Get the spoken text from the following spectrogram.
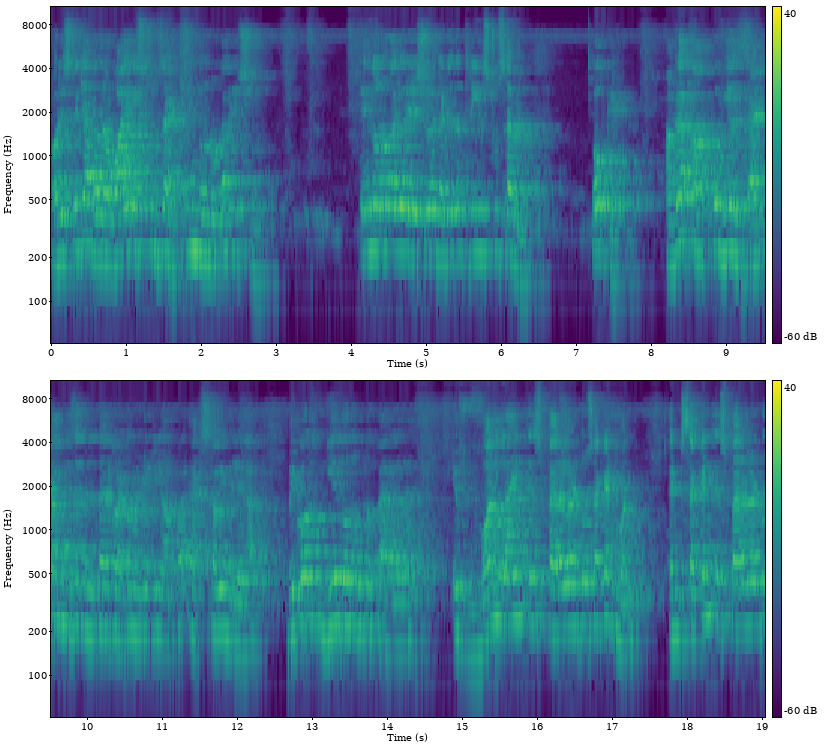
और इसने क्या बोला? y is to z. इन दोनों का रेशियो इन दोनों का जो रेशियो है that is the three is to seven okay अगर आपको ये z का मेजर मिलता है तो ऑटोमेटिकली आपको x का भी मिलेगा। बिकॉज़ ये दोनों भी तो पैरेलल है। If one line is parallel to second one and second is parallel to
